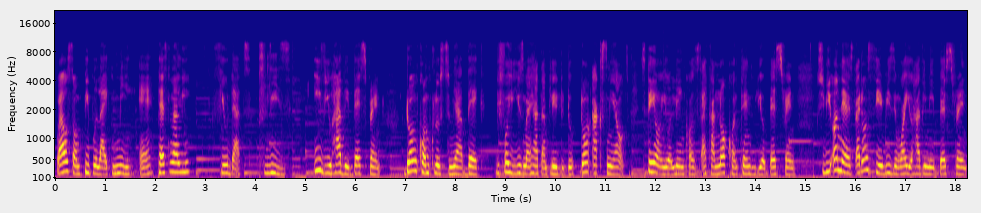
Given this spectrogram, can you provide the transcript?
while some people like me, eh, personally feel that please, if you have a best friend, don't come close to me, I beg. Before you use my heart and play Ludo, don't ask me out. Stay on your lane because I cannot contend with your best friend. To be honest, I don't see a reason why you're having a best friend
